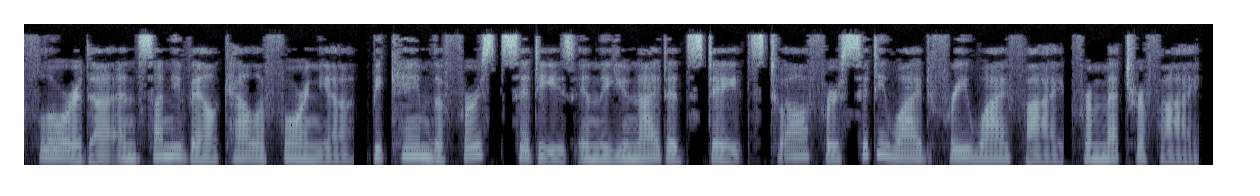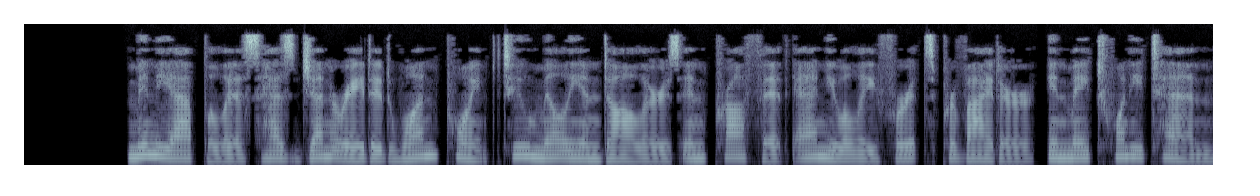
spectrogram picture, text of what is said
Florida, and Sunnyvale, California, became the first cities in the United States to offer citywide free Wi-Fi from MetroFi. Minneapolis has generated $1.2 million in profit annually for its provider. In May 2010,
